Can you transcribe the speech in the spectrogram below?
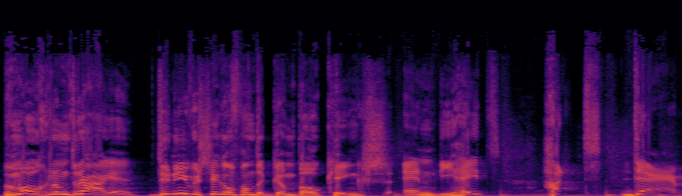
we mogen hem draaien. De nieuwe single van de Gumbo Kings. En die heet Hot Damn.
